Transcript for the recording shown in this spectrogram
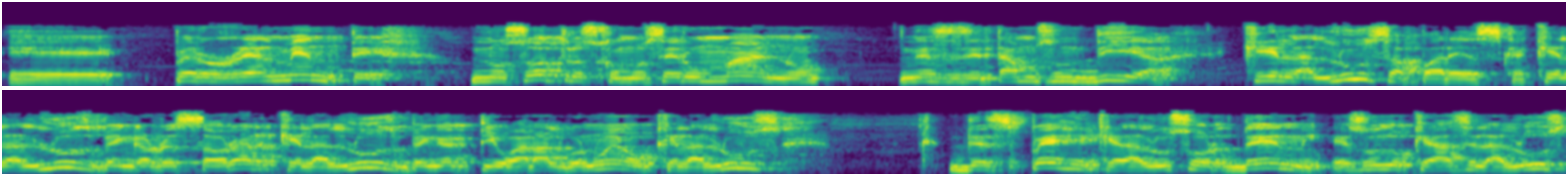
Eh, pero realmente nosotros como ser humano necesitamos un día que la luz aparezca, que la luz venga a restaurar, que la luz venga a activar algo nuevo, que la luz despeje, que la luz ordene. Eso es lo que hace la luz.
